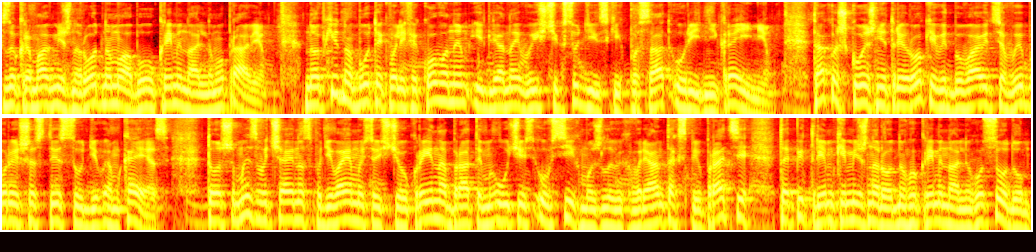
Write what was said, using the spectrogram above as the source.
зокрема в міжнародному або у кримінальному праві. Необхідно бути кваліфікованим і для найвищих суддівських посад у рідній країні. Також кожні три роки відбуваються вибори шести суддів МКС. Тож ми звичайно сподіваємося, що Україна братиме участь у всіх можливих варіантах співпраці та підтримки міжнародного кримінального суду,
